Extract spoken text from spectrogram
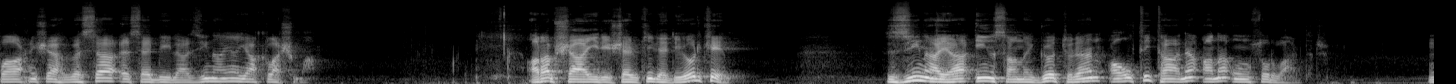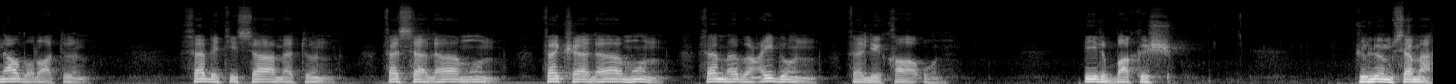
فَاحِشَهْ وَسَاءَ سَب۪يلًا Zinaya yaklaşma. Arap şairi Şevki de diyor ki, zinaya insanı götüren altı tane ana unsur vardır. Nazratun, febtisametun, feselamun fekelamun femeb'idun felikaun. Bir bakış, gülümseme,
